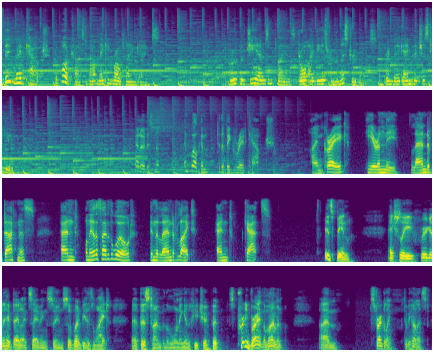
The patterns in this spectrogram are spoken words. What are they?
The Big Red Couch, a podcast about making role playing games. A group of GMs and players draw ideas from the mystery box and bring their game pitches to you. Hello, listener, and welcome to the Big Red Couch. I'm Craig, here in the land of darkness, and on the other side of the world, in the land of light and cats. It's Ben. Actually, we're going to have daylight savings soon, so it won't be as light at this time in the morning in the future, but it's pretty bright at the moment. I'm struggling, to be honest.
